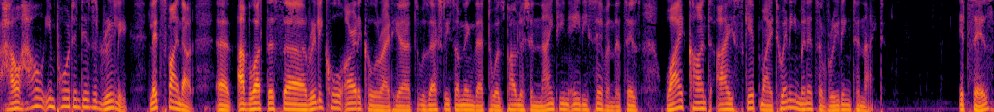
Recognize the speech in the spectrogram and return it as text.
how how important is it really? Let's find out. Uh, I've got this uh, really cool article right here. It was actually something that was published in 1987 that says, "Why can't I skip my 20 minutes of reading tonight?" It says,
